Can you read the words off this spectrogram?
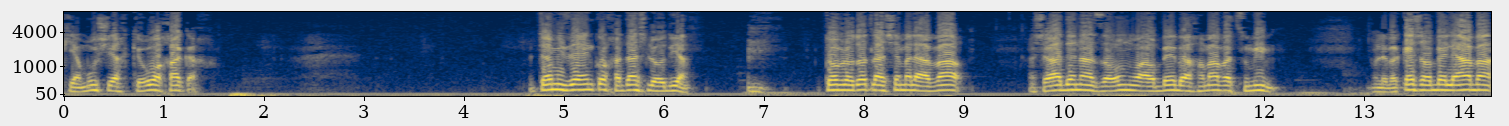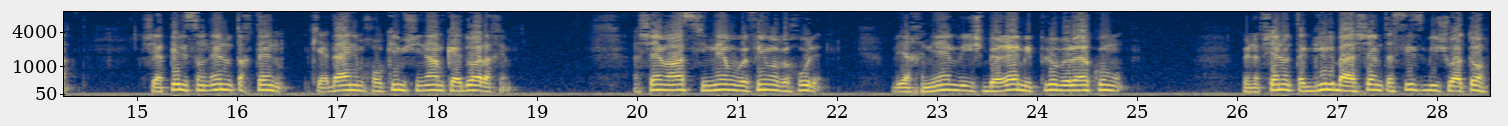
כי אמרו שיחקרו אחר כך. יותר מזה אין כל חדש להודיע. טוב להודות להשם על העבר, אשר עד הנה עזרונו הרבה ברחמיו העצומים, ולבקש הרבה לאבא שיפיל שונאינו תחתנו, כי עדיין הם חורקים שינם כידוע לכם. השם הרס שיניהם ובפימו וכו', ויכניהם וישברם יפלו ולא יקומו. ונפשנו תגיל בה השם תסיס בישועתו.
